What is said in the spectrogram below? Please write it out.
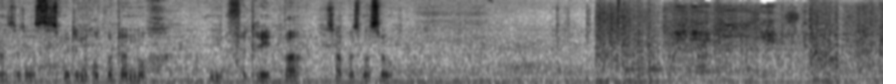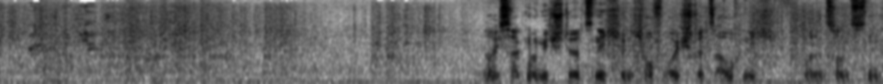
Also da ist es mit den Robotern noch vertretbar, sagen wir es mal so. Aber ich sag mal, mich stört's nicht und ich hoffe, euch stört's auch nicht, weil ansonsten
